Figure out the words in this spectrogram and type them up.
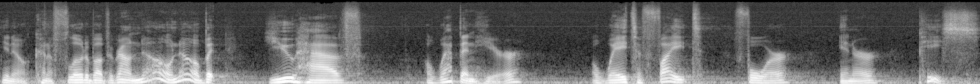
you know, kind of float above the ground. No, no, but you have a weapon here, a way to fight for inner peace.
